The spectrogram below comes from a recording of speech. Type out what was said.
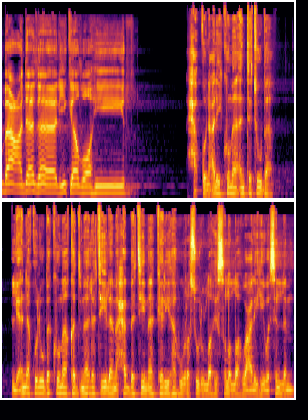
بعد ذلك ظهير. حق عليكما أن تتوبا لأن قلوبكما قد مالت إلى محبة ما كرهه رسول الله صلى الله عليه وسلم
